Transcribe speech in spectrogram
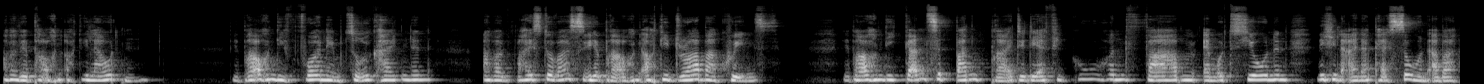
aber wir brauchen auch die Lauten. Wir brauchen die vornehm Zurückhaltenden, aber weißt du was? Wir brauchen auch die Drama Queens. Wir brauchen die ganze Bandbreite der Figuren, Farben, Emotionen, nicht in einer Person, aber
